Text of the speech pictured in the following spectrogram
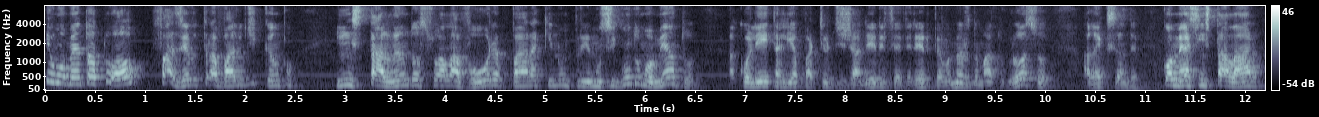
e o momento atual fazer o trabalho de campo, instalando a sua lavoura para que num, no segundo momento, a colheita ali a partir de janeiro e fevereiro, pelo menos no Mato Grosso, Alexander, comece a instalar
